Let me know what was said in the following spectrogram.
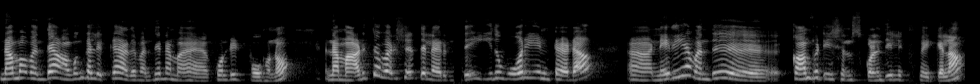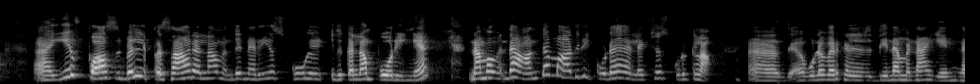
நம்ம வந்து அவங்களுக்கு அதை வந்து நம்ம கொண்டுட்டு போகணும். நம்ம அடுத்த வருஷத்துல இருந்து இது ஓரியன்டாக நிறைய வந்து காம்படிஷன்ஸ் குழந்தைகளுக்கு வைக்கலாம். இஃப் பாசிபிள் இப்போ சாரெல்லாம் வந்து நிறைய ஸ்கூல் இதுக்கெல்லாம் போகிறீங்க நம்ம வந்து அந்த மாதிரி கூட லெக்சர்ஸ் கொடுக்கலாம். உழவர்கள் தினம்னா என்ன?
